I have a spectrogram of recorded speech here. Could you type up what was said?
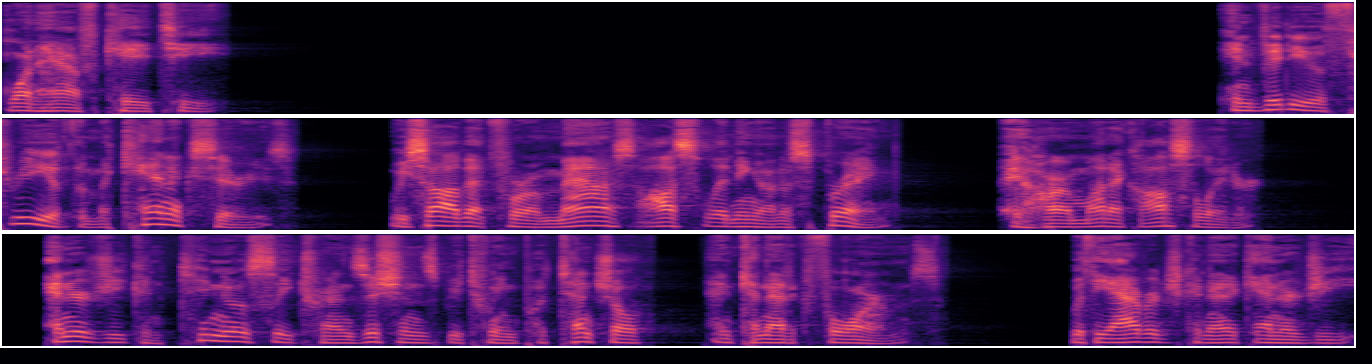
1 half kT. In video 3 of the mechanics series, we saw that for a mass oscillating on a spring, a harmonic oscillator, energy continuously transitions between potential and kinetic forms with the average kinetic energy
